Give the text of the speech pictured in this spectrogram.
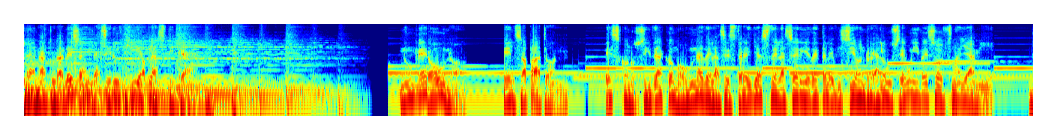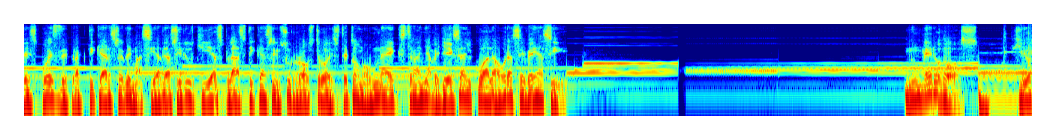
La naturaleza y la cirugía plástica. Número 1. El Zapatón. Es conocida como una de las estrellas de la serie de televisión Real Housewives of Miami. Después de practicarse demasiadas cirugías plásticas en su rostro este tomó una extraña belleza el cual ahora se ve así. Número 2. Hyo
